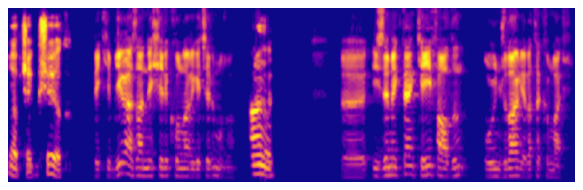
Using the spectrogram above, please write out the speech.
Yapacak bir şey yok. Peki birazdan neşeli konulara geçelim o zaman. Aynen. Ee, izlemekten keyif aldığın oyuncular ya da takımlar.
